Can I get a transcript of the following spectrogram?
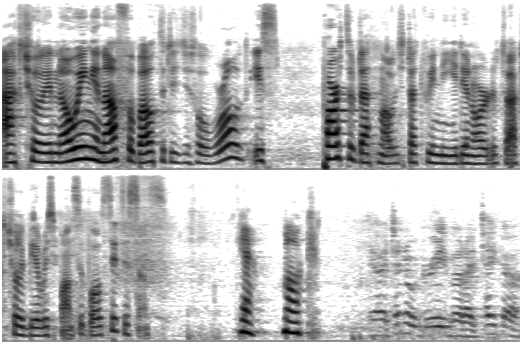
actually knowing enough about the digital world is part of that knowledge that we need in order to actually be responsible citizens. Yeah, Mark. Yeah, I tend to agree, but I take a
